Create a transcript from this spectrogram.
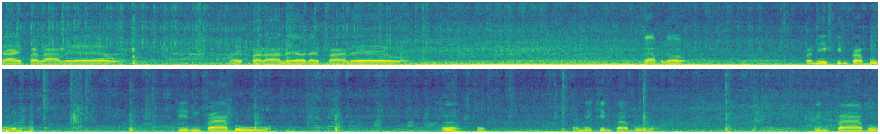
ได้ปลาร้าแล้ว ได้ปลาร้าแล้วได้ปลาแล้ว กลับแล้ว วันนี้กินปลาบูนะครับ กินปลาบูไม่แวะเออขอดูว่างหน่อยเออเออวันนี้กินปลาบู กินปลาบู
